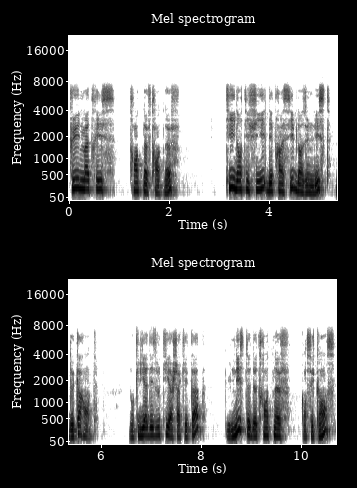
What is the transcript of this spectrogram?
puis une matrice 3939 qui identifie des principes dans une liste de 40. Donc il y a des outils à chaque étape, une liste de 39 conséquences,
